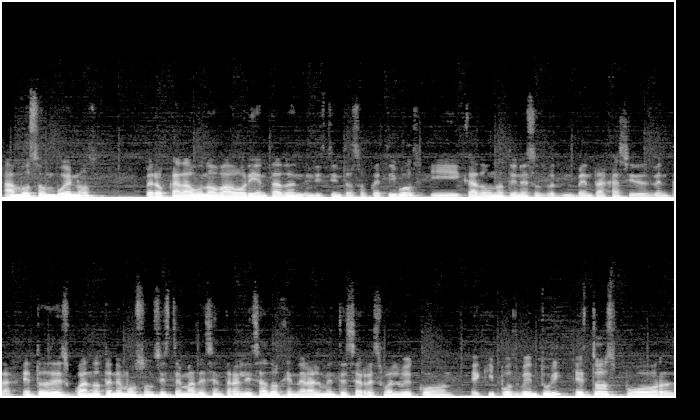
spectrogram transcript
Ambos son buenos, pero cada uno va orientado en, distintos objetivos y cada uno tiene sus ventajas y desventajas. Entonces, cuando tenemos un sistema descentralizado, generalmente se resuelve con equipos Venturi. Estos, por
